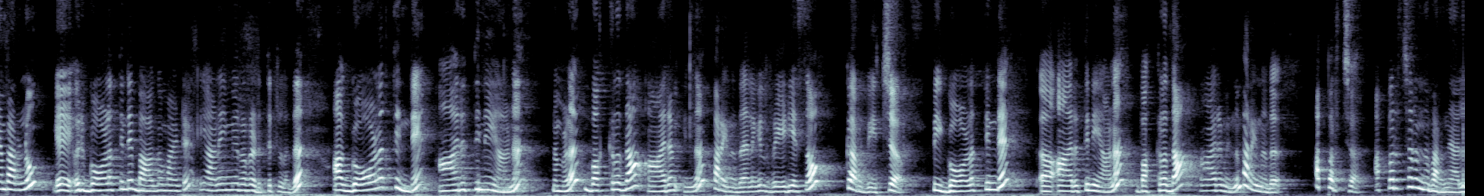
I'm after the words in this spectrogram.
ഞാൻ പറഞ്ഞു ഒരു ഗോളത്തിന്റെ ഭാഗമായിട്ട് ആണ് ഈ മിറർ എടുത്തിട്ടുള്ളത്. ആ ഗോളത്തിന്റെ ആരത്തിനെയാണ് നമ്മൾ വക്രത ആരം എന്ന് പറയുന്നത് അല്ലെങ്കിൽ റേഡിയസ് ഓഫ് കർവേച്ചർ ഈ ഗോളത്തിന്റെ ആരത്തിനെയാണ് വക്രത ആരം എന്ന് പറയുന്നത്. അപ്പർച്ചർ അപ്പർച്ചർ എന്ന് പറഞ്ഞാൽ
